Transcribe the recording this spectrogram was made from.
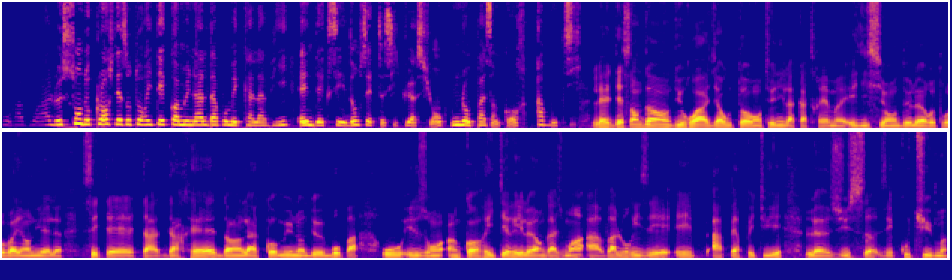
pour avoir le son de cloche des autorités communales d'Abomey-Calavi indexé dans cette situation n'ont pas encore abouti. Les descendants du roi Djaouto ont tenu la quatrième édition de leur retrouvaille annuelle. C'était à Daré, dans la commune de Bopa, où ils ont encore réitéré leur engagement à valoriser et à perpétuer leurs us et coutumes.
